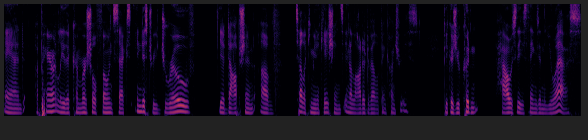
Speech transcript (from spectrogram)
And apparently, the commercial phone sex industry drove the adoption of telecommunications in a lot of developing countries because you couldn't house these things in the US,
